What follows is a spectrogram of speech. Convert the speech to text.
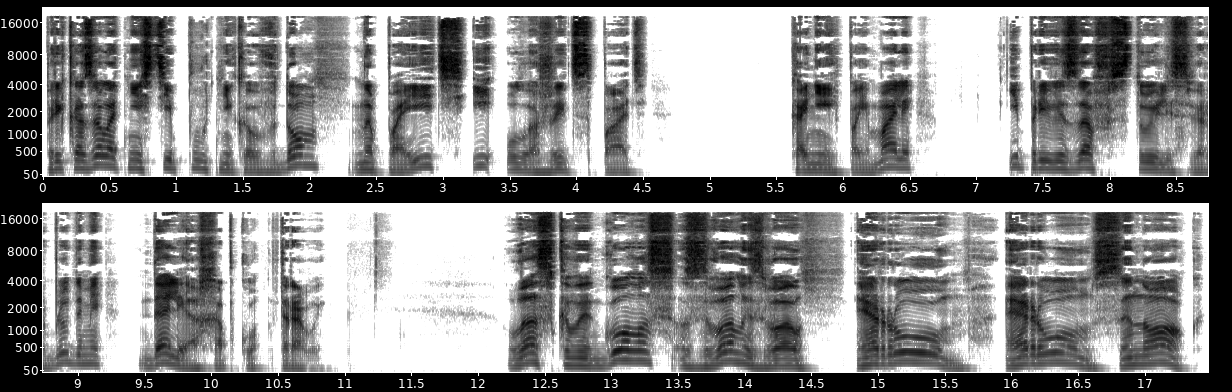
приказал отнести путников в дом, напоить и уложить спать. Коней поймали и, привязав в с верблюдами, дали охапку травы. Ласковый голос звал и звал «Эрум! Эрум, сынок!»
